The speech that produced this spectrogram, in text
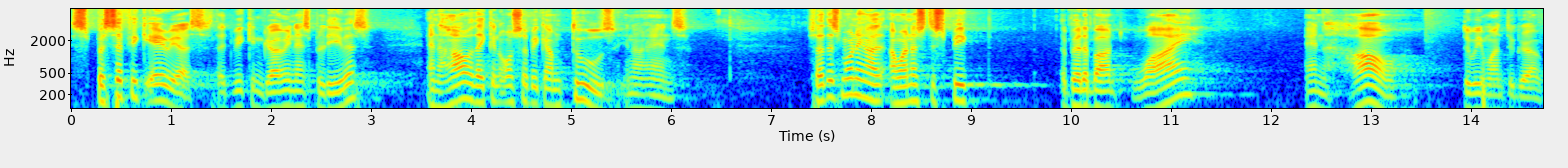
specific areas that we can grow in as believers and how they can also become tools in our hands. So, this morning, I, I want us to speak a bit about why and how do we want to grow.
